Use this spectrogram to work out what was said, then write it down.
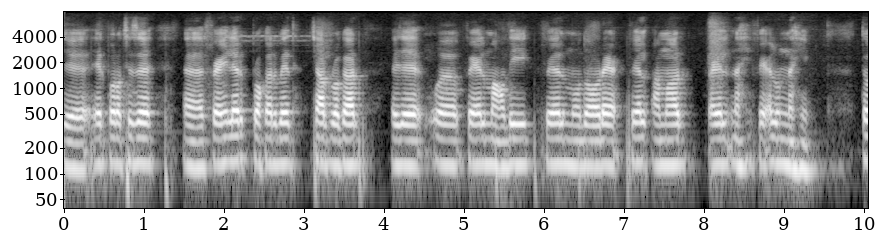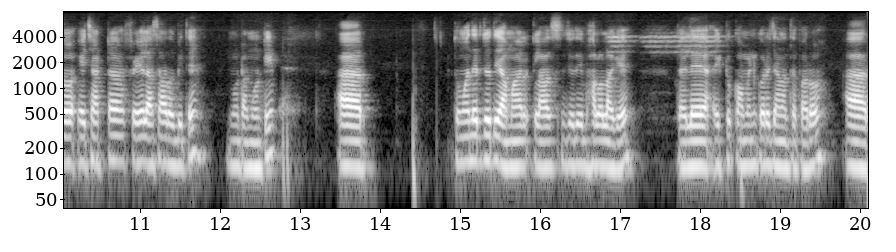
যে এরপর হচ্ছে যে ফেলের প্রকারভেদ, চার প্রকার। এই যে ফেল মাদি ফেল মুদরে ফেল আমার ফেল নাহি ফেলুন নাহি। তো এই চারটা ফেল আছে আরবিতে, মোটামুটি। আর তোমাদের যদি আমার ক্লাস যদি ভালো লাগে, তাহলে একটু কমেন্ট করে জানাতে পারো। আর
